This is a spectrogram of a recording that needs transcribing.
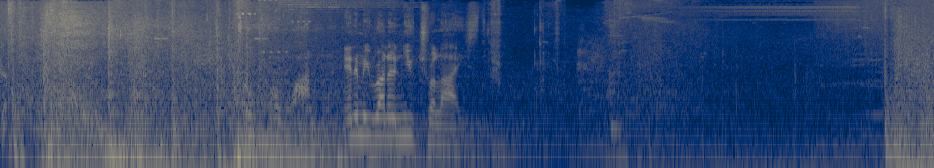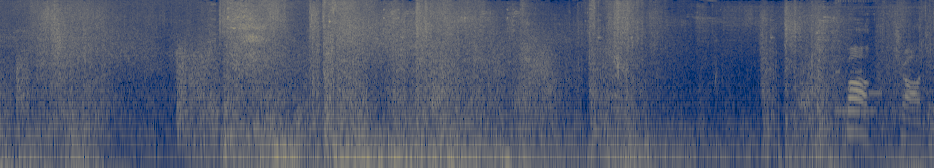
Go for one. Enemy runner neutralized. Spark charging.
